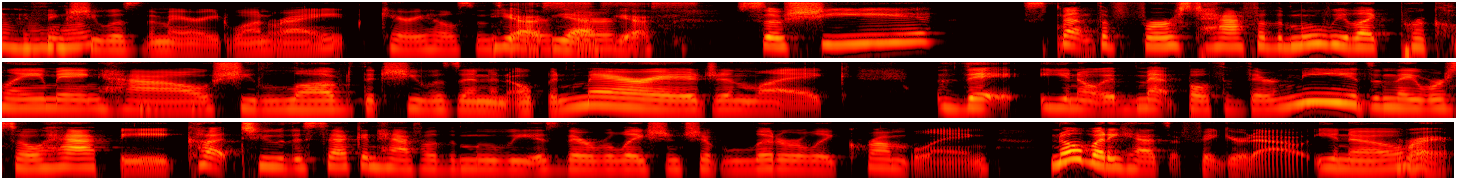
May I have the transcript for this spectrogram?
I think Mm-hmm. she was the married one, right? Keri Hilson's Yes. character. Yes. Yes. So she spent the first half of the movie like proclaiming how she loved that she was in an open marriage and like they you know it met both of their needs and they were so happy cut to the second half of the movie is their relationship literally crumbling nobody has it figured out you know Right.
